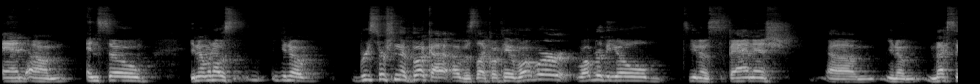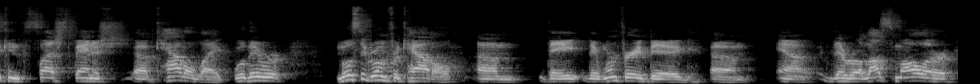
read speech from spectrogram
and um, and so you know when I was you know researching the book, I, I was like, okay, what were what were the old you know Spanish um, you know, Mexican slash Spanish uh, cattle like? Well, they were mostly grown for cattle. Um, they they weren't very big. Um, they were a lot smaller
